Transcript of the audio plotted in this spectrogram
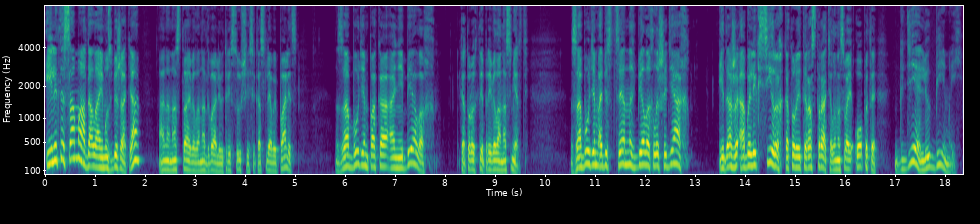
Или ты сама дала ему сбежать, а? Она наставила на Двалию трясущийся костлявый палец — Забудем пока о небелах, которых ты привела на смерть. Забудем о бесценных белых лошадях и даже об эликсирах, которые ты растратила на свои опыты. Где любимый?»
